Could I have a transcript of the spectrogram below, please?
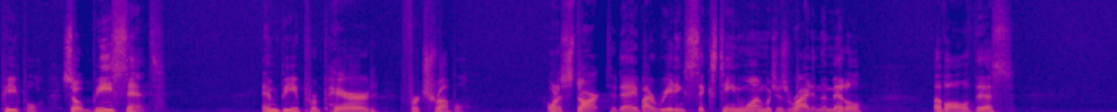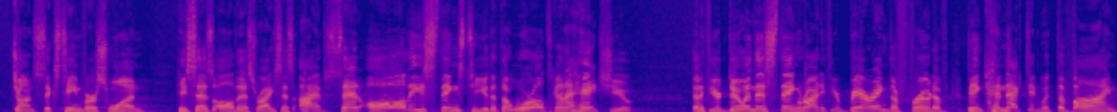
people. So, be sent and be prepared for trouble. I want to start today by reading 16:1, which is right in the middle of all of this. John 16 verse 1, he says all this, right? He says, "I have said all these things to you that the world's going to hate you." That if you're doing this thing right, if you're bearing the fruit of being connected with the vine,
